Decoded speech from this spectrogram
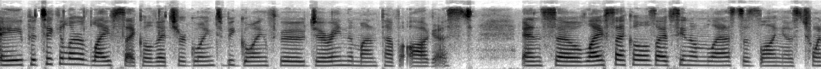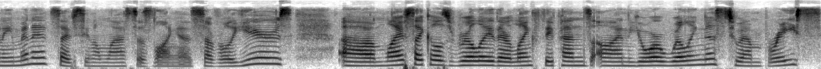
a particular life cycle that you're going to be going through during the month of August. And so life cycles, I've seen them last as long as 20 minutes. I've seen them last as long as several years. Um, life cycles really, their length depends on your willingness to embrace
